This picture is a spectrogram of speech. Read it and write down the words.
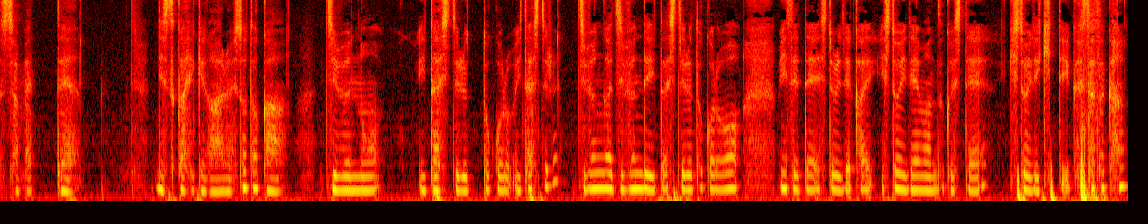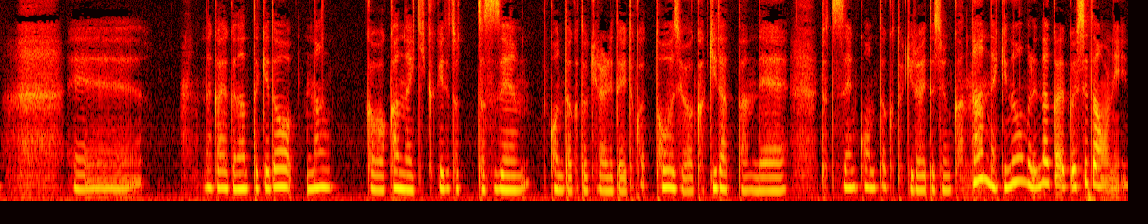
喋ってディスカ癖がある人とか自分のいたしてるところいたしてる？自分が自分でいたしてるところを見せて一人でかい一人で満足して一人で切っていく人とか。えー、仲良くなったけどなんかわかんないきっかけで突然コンタクト切られたりとか当時はガキだったんで突然コンタクト切られた瞬間なんで昨日まで仲良くしてたのに？って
